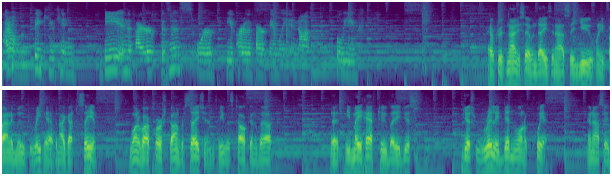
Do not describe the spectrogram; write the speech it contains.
I don't think you can be in the fire business or be a part of the fire family and not believe. After his 97 days in ICU, when he finally moved to rehab and I got to see him, one of our first conversations, he was talking about that he may have to, but he just just really didn't want to quit. And I said,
